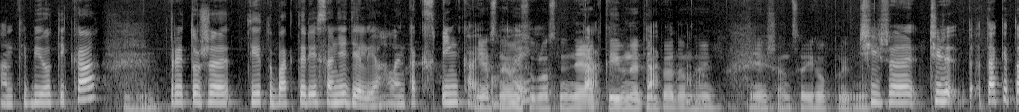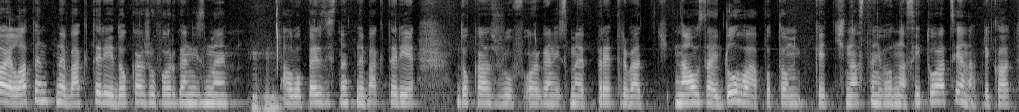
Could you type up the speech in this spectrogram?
antibiotika, mm-hmm. pretože tieto baktérie sa nedelia, len tak spinkajú. Jasné, oni sú vlastne neaktívne, tak, tým tak. pádom hej, nie je šanca ich ovplyvniť. Čiže, čiže takéto aj latentné baktérie dokážu v organizme, mm-hmm. alebo persistentné baktérie dokážu v organizme pretrvať naozaj dlho a potom, keď nastane vhodná situácia, napríklad e,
